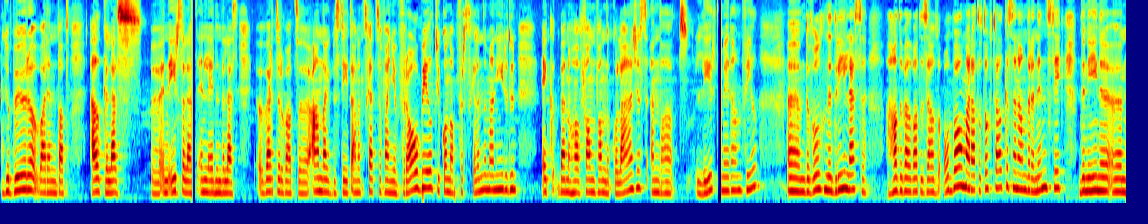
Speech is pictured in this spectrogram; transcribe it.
gebeuren, waarin dat elke les, uh, de eerste les, inleidende les, werd er wat uh, aandacht besteed aan het schetsen van je vrouwbeeld. Je kon dat op verschillende manieren doen. Ik ben nogal fan van de collages en dat leert mij dan veel. Uh, de volgende drie lessen hadden wel wat dezelfde opbouw, maar hadden toch telkens een andere insteek. De ene uh,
